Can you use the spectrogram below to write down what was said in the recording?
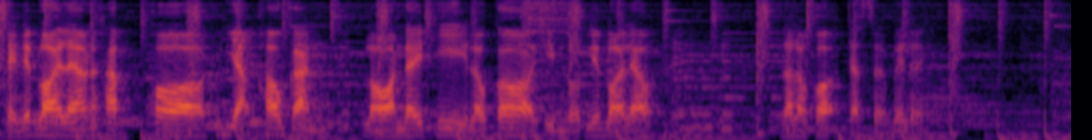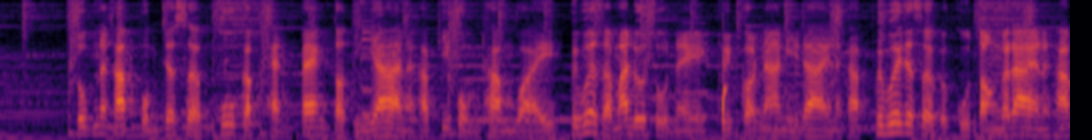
เสร็จเรียบร้อยแล้วนะครับพอทุกอย่างเข้ากันร้อนได้ที่แล้วก็ชิมรสเรียบร้อยแล้ว แล้วเราก็จัดเสิร์ฟได้เลย ซุปนะครับผมจะเสิร์ฟคู่กับแผ่นแป้งตอร์ติญ่านะครับที่ผมทำไว้เพื่อนๆสามารถดูสูตรในคลิปก่อนหน้านี้ได้นะครับเพื่อนๆจะเสิร์ฟกับกูตองก็ได้นะครับ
